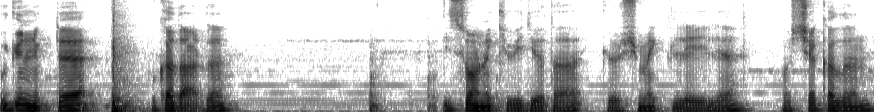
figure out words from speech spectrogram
Bugünlük de bu kadardı. Bir sonraki videoda görüşmek dileğiyle. Hoşçakalın.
